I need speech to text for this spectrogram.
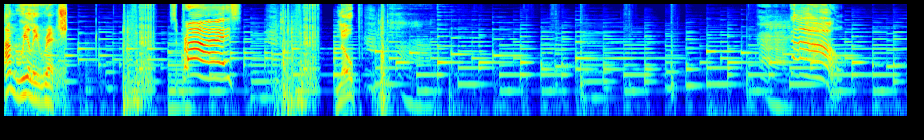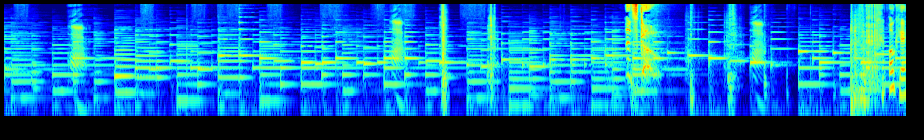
I'm really rich. Let's go! Okay.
